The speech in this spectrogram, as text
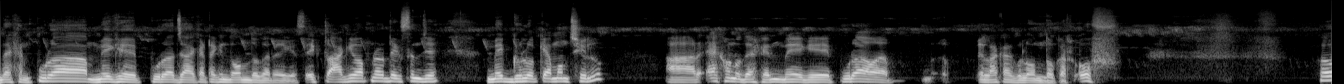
দেখেন, পুরা মেঘে, পুরা জায়গাটা কিন্তু অন্ধকার হয়ে গেছে। একটু আগেও আপনারা দেখছেন যে মেঘগুলো কেমন ছিল? আর এখনও দেখেন মেঘে পুরা এলাকাগুলো অন্ধকার। ওফ ও।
